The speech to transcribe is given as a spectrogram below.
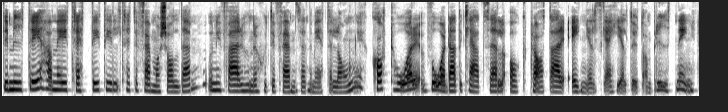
Dimitri han är i 30 till 35 års åldern, ungefär 175 centimeter lång, kort hår, vårdad klädsel och pratar engelska helt utan brytning.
